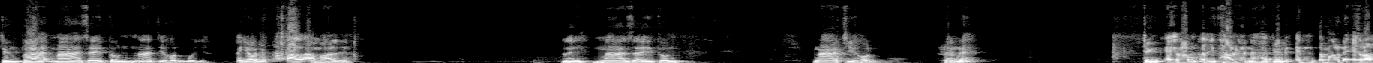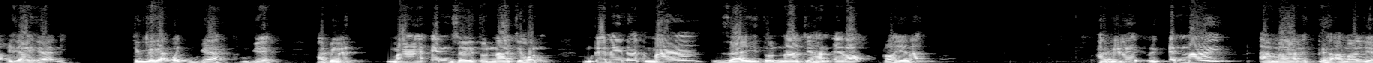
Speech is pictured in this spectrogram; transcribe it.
chừng ba ma zaitun na chỉ hôn bộ nhé cái do như tal amal nhé này, ma zaitun na chỉ hôn tìm đấy chừng Arab cái này thao như này hai bên in tâm ơn Arab đi gai gà này. Chừng đi gạ bích gà gà. Hai bên ma in zaitun na chỉ hôn cái này nè ma zaitun na chỉ hành Arab rồi vậy nè hai bên in mái amal itu amal gì,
